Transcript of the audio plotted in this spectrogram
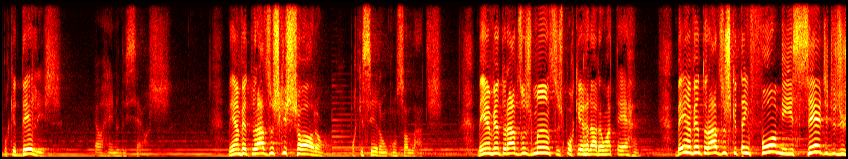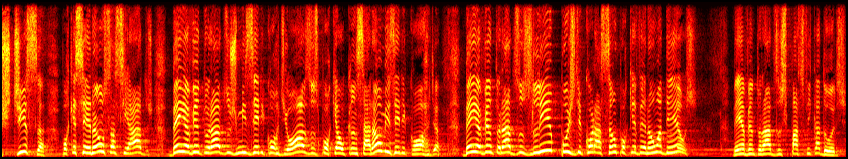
porque deles é o reino dos céus. Bem-aventurados os que choram, porque serão consolados. Bem-aventurados os mansos, porque herdarão a terra. Bem-aventurados os que têm fome e sede de justiça, porque serão saciados. Bem-aventurados os misericordiosos, porque alcançarão misericórdia. Bem-aventurados os limpos de coração, porque verão a Deus. Bem-aventurados os pacificadores,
